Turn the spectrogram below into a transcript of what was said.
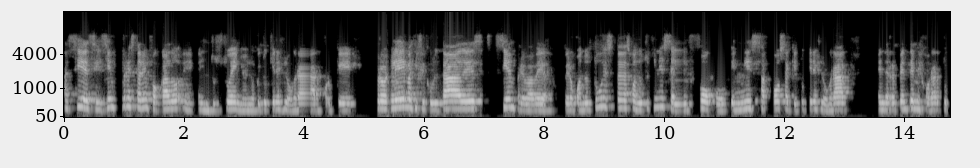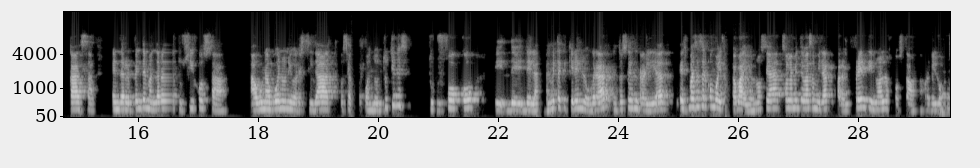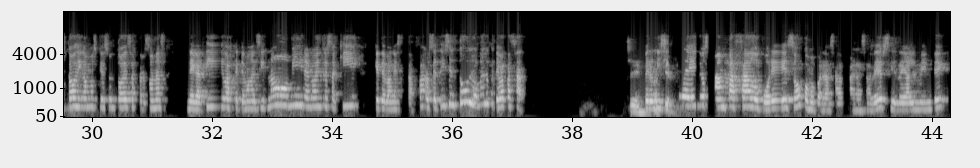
Así es, y siempre estar enfocado en, en, tu sueño, en lo que tú quieres lograr, porque problemas, dificultades, siempre va a haber, pero cuando tú estás, cuando tú tienes el foco en esa cosa que tú quieres lograr, en de repente mejorar tu casa, en de repente mandar a tus hijos a, a una buena universidad, o sea, cuando tú tienes tu foco eh, de, de, la meta que quieres lograr, entonces en realidad es, vas a ser como el caballo, ¿no? O sea, solamente vas a mirar para el frente y no a los costados, porque los costados, digamos que son todas esas personas negativas que te van a decir, no, mira, no entres aquí, que te van a estafar, o sea, te dicen todo lo malo que te va a pasar. Sí, Pero ni siquiera ellos han pasado por eso como para, para saber si realmente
